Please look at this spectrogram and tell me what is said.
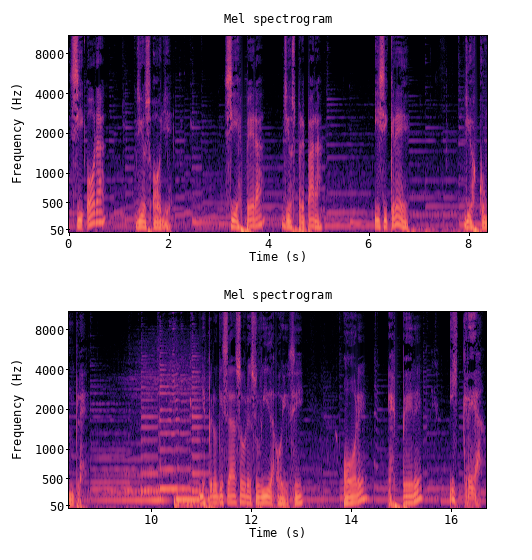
si ora, Dios oye, si espera, Dios prepara y si cree, Dios cumple. espero que sea sobre su vida hoy, ¿sí? Ore, espere y crea.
